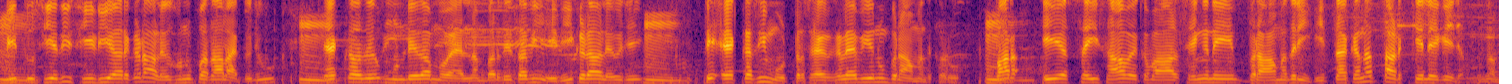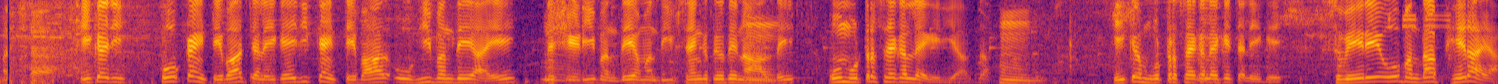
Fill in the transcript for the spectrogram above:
ਵੀ ਤੁਸੀਂ ਇਹਦੀ ਸੀਡੀਆਰ ਕਢਾ ਲਿਓ ਤੁਹਾਨੂੰ ਪਤਾ ਲੱਗ ਜੂ। ਹੂੰ। ਇੱਕ ਅਸੀਂ ਮੁੰਡੇ ਦਾ ਮੋਬਾਈਲ ਨੰਬਰ ਦਿੱਤਾ ਵੀ ਇਹਦੀ ਕਢਾ ਲਿਓ ਜੀ। ਹੂੰ। ਤੇ ਇੱਕ ਅਸੀਂ ਮੋਟਰਸਾਈਕਲ ਲਿਆ ਵੀ ਇਹਨੂੰ ਬਰਾਮਦ ਕਰੋ। ਪਰ ਏਐਸਆਈ ਸਾਹਿਬ ਇਕਬਾਲ ਸਿੰਘ ਨੇ ਬਰਾਮਦ ਨਹੀਂ ਕੀਤਾ ਕਹਿੰਦਾ ਤੜਕੇ ਲੈ ਕੇ ਜਾਊਂਗਾ ਮੈਂ। ਅੱਛਾ। ਠੀਕ ਹੈ ਜੀ? ਉਹ ਘੰਟੇ ਬਾਅਦ ਚਲੇ ਗਏ ਜੀ ਘੰਟੇ ਬਾਅਦ ਉਹੀ ਬੰਦੇ ਆਏ ਨਸ਼ੇੜੀ ਬੰਦੇ ਅਮਨਦੀਪ ਸਿੰਘ ਤੇ ਉਹਦੇ ਨਾਲ ਦੇ ਉਹ ਮੋਟਰਸਾਈਕਲ ਲੈ ਗਏ ਜੀ ਆਪਦਾ। ਹੂੰ। ਠੀਕ ਹੈ ਮੋਟਰਸਾਈਕਲ ਲੈ ਕੇ ਚਲੇ ਗਏ। ਸਵੇਰੇ ਉਹ ਬੰਦਾ ਫਿਰ ਆਇਆ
